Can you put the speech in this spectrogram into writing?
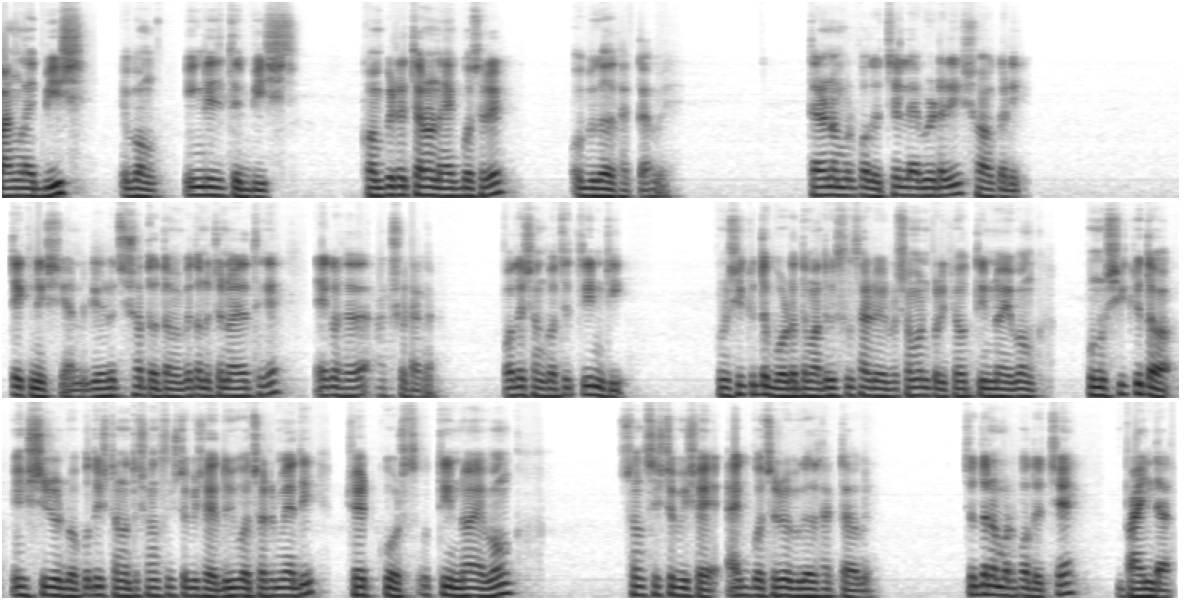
বাংলায় বিশ এবং ইংরেজিতে বিশ। কম্পিউটার চালানো এক বছরের অভিজ্ঞতা থাকতে হবে। তেরো নম্বর পদ হচ্ছে ল্যাবরেটরি সহকারী টেকনিশিয়ান গ্রেড হচ্ছে সতেরোতম বেতন হচ্ছে নয় থেকে একুশ হাজার আটশো টাকা। পদের সংখ্যা হচ্ছে তিনটি। কোনো স্বীকৃত বোর্ড হতে মাধ্যমিক স্কুল সার্টিফিকেট সমান পরীক্ষা উত্তীর্ণ এবং কোনো স্বীকৃত ইনস্টিটিউট বা প্রতিষ্ঠান হতে সংশ্লিষ্ট বিষয়ে দুই বছরের মেয়াদি ট্রেড কোর্স উত্তীর্ণ এবং সংশ্লিষ্ট বিষয়ে এক বছরের অভিজ্ঞতা থাকতে হবে। চোদ্দ নম্বর পদ হচ্ছে বাইন্ডার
